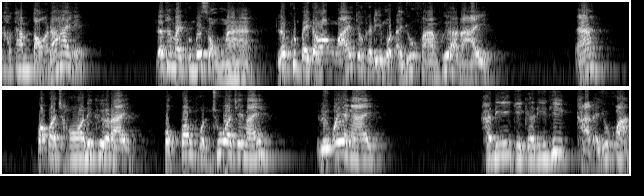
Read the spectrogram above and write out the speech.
เขาทำต่อได้เนี่ย แล้วทำไมคุณไม่ส่งมา แล้วคุณไปดองไว้จนคดีหมดอายุฟาร์มเพื่ออะไรนะปปชนี่คืออะไร ปกป้องคนชั่วใช่ไหม หรือว่ายังไง คดีกี่คดีที่ขาดอายุความ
